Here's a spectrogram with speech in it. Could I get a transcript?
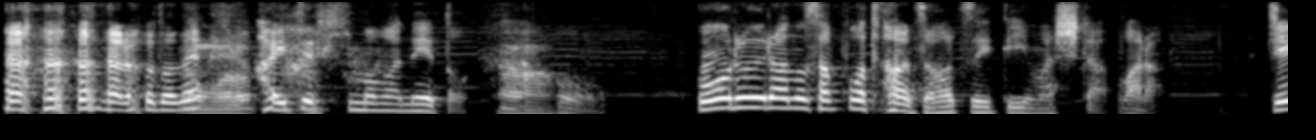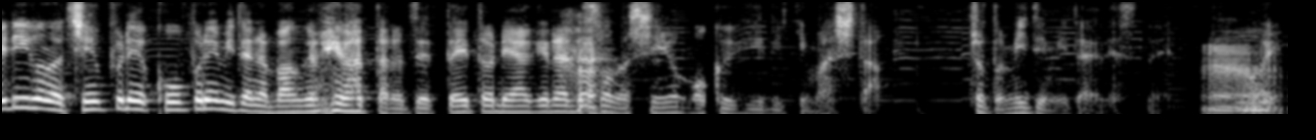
た。なるほどねろ。履いてる暇はねえと。あ うんゴール裏のサポーターはざわついていました。わら。J リーグのチームプレー、コープレーみたいな番組があったら絶対取り上げられそうなシーンを目撃できました。ちょっと見てみたいですね。うんはい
